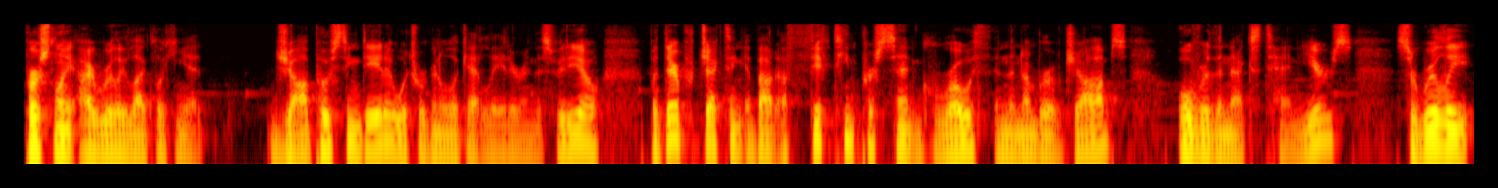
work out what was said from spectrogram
Personally, I really like looking at job posting data, which we're going to look at later in this video, but they're projecting about a 15% growth in the number of jobs over the next 10 years. So really,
